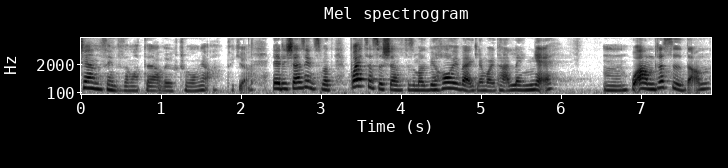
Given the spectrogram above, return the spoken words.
Känns inte som att det har gjort så många, tycker jag. Nej, det känns inte som att... På ett sätt så känns det som att vi har ju verkligen varit här länge. Mm. Å andra sidan...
